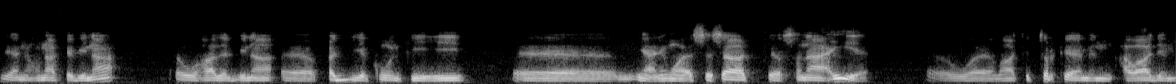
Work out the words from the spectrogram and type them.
لأن هناك بناء وهذا البناء آه، قد يكون فيه آه، يعني مؤسسات صناعية وما تتركه من عوادم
